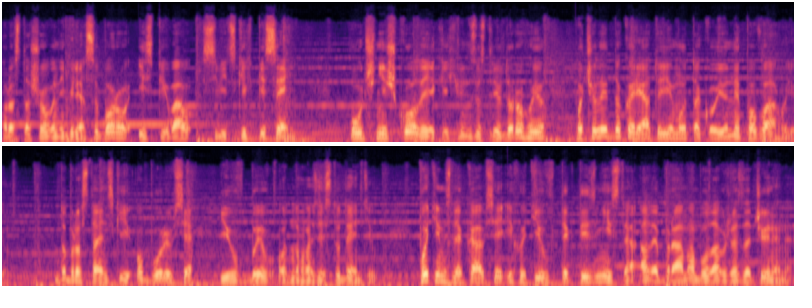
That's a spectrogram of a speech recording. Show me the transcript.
розташований біля собору, і співав світських пісень. Учні школи, яких він зустрів дорогою, почали докоряти йому такою неповагою. Добростанський обурився і вбив одного зі студентів. Потім злякався і хотів втекти з міста, але брама була вже зачинена.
